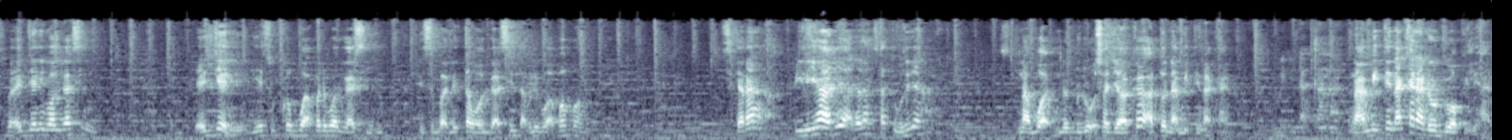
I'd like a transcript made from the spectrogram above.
Sebab ejen ni warga asing. Ejen ni dia suka buat pada warga asing disebab dia tahu warga asing tak boleh buat apa-apa. Sekarang pilihan dia adalah satu saja. Nak buat duduk saja ke atau nak ambil tindakan? Ambil tindakan lah. Nak ambil tindakan ada dua pilihan.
